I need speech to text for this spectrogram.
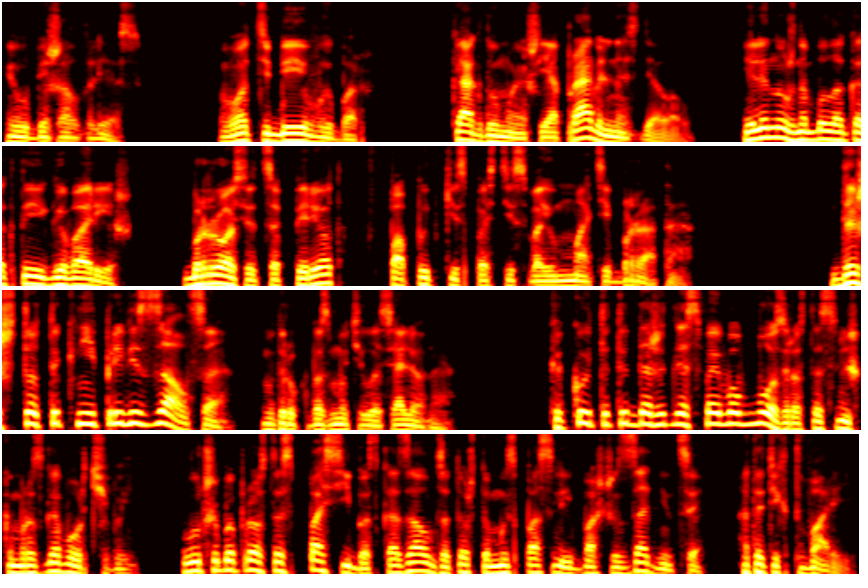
и убежал в лес. Вот тебе и выбор. Как думаешь, я правильно сделал? Или нужно было, как ты и говоришь, броситься вперед в попытке спасти свою мать и брата? «Да что ты к ней привязался?» Вдруг возмутилась Алена. «Какой-то ты даже для своего возраста слишком разговорчивый. Лучше бы просто спасибо сказал за то, что мы спасли ваши задницы от этих тварей».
